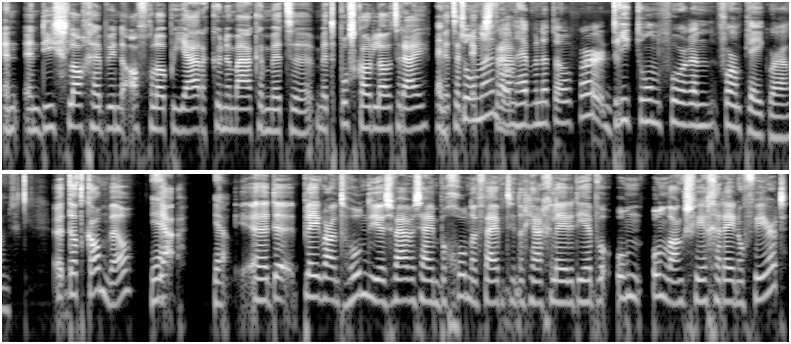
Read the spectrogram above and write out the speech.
En, en die slag hebben we in de afgelopen jaren kunnen maken met, uh, met de postcode loterij. En met tonnen, een extra... dan hebben we het over drie ton voor een, voor een playground. Uh, dat kan wel, ja. ja. ja. Uh, de Playground Hondius, waar we zijn begonnen 25 jaar geleden, die hebben we on, onlangs weer gerenoveerd.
